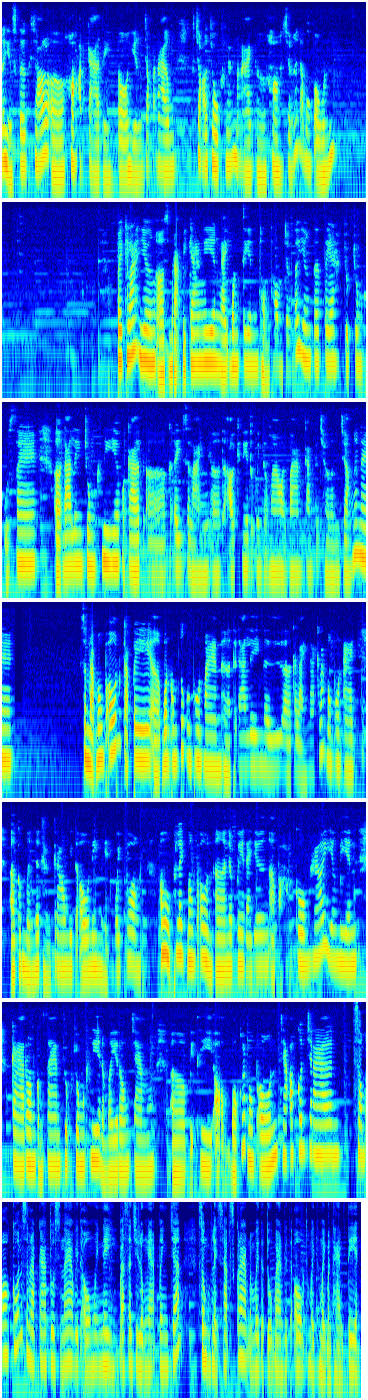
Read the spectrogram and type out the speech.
នៅរៀងស្ទើខ្យល់ហោះអត់កើតទេតរៀងចាប់ផ្ដើមខ្យល់ចូលខ្លាំងมันអាចហោះអញ្ចឹងណាបងប្អូន ពេលខ្លះយើងសម្រាប់ពីការងារថ្ងៃបុណ្យទានធំធំអញ្ចឹងទៅយើងទៅផ្ទះជួបជុំគ្រួសារដើរលេងជុំគ្នាបង្កើតក្តីស្រឡាញ់ទៅឲ្យគ្នាទៅវិញទៅមកឲ្យបានកាន់តែច្រើនអញ្ចឹងណា សម្រាប់បងប្អូនកាពេលប៉ុនអុំទូកបងប្អូនបានទៅដើរលេងនៅកន្លែងណាខ្លះបងប្អូនអាចខមមិននៅខាងក្រោមវីដេអូនេះម្នាក់មួយផងអូផ្លេចបងប្អូននៅពេលដែលយើងបោះគោមហើយយើងមានការរំកំសាន្តជួបជុំគ្នាដើម្បីរងចាំពិធីអកអំបុកណាបងប្អូនចាអរគុណច្រើនសូមអរគុណសម្រាប់ការទស្សនាវីដេអូមួយនេះបើសិនជាលោកអ្នកពេញចិត្តសូមកុំភ្លេច Subscribe ដើម្បីទទួលបានវីដេអូថ្មីៗបន្ថែមទៀត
